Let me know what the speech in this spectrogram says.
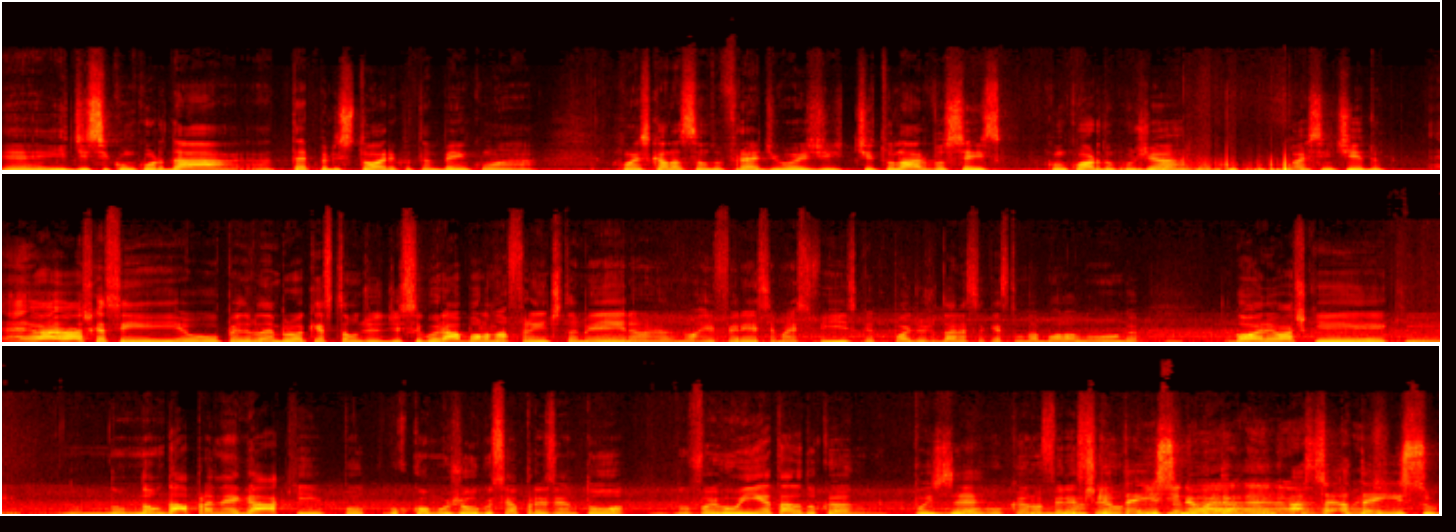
é, e disse concordar, até pelo histórico também, com a, com a escalação do Fred hoje titular. Vocês concordam com o Jean? Faz sentido? É, eu acho que assim, o Pedro lembrou a questão de, de segurar a bola na frente também, né, uma referência mais física, que pode ajudar nessa questão da bola longa. Agora, eu acho que, que não, não dá para negar que, por, por, como o jogo se apresentou, não foi ruim a entrada do Cano. Né? Pois é. O, o Cano ofereceu. Acho que até isso, deu, é, deu, é, até isso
